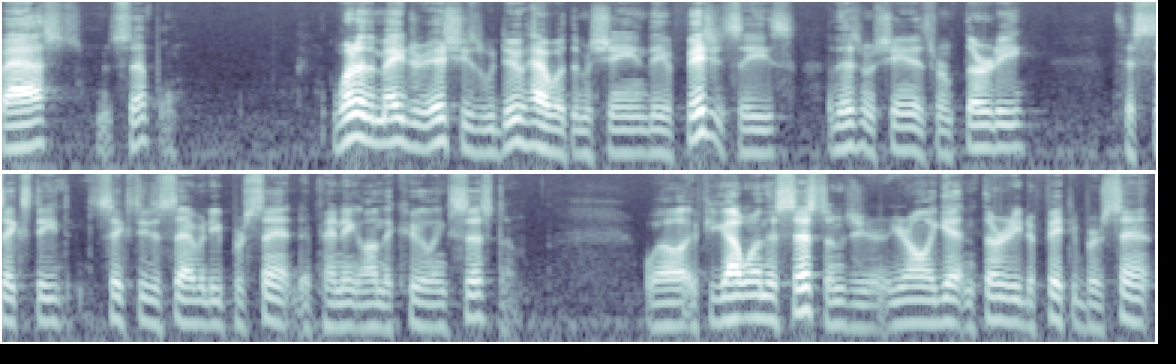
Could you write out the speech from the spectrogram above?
fast, it's simple. One of the major issues we do have with the machine, the efficiencies of this machine is from 30 to 60, 60 to 70 percent, depending on the cooling system. Well, if you got one of the systems, you're, you're only getting 30 to 50 percent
